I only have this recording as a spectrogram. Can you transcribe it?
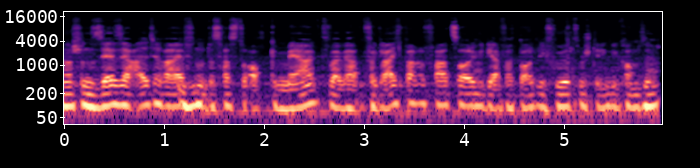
Mhm. Ja, schon sehr, sehr alte Reifen mhm. und das hast du auch gemerkt, weil wir hatten vergleichbare Fahrzeuge, die einfach deutlich früher zum Stehen gekommen sind.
